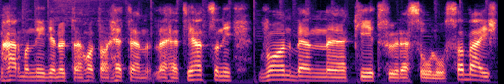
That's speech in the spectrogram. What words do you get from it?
hárman, négyen, öten, hatan, heten lehet játszani. Van benne két főre szóló szabály is,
